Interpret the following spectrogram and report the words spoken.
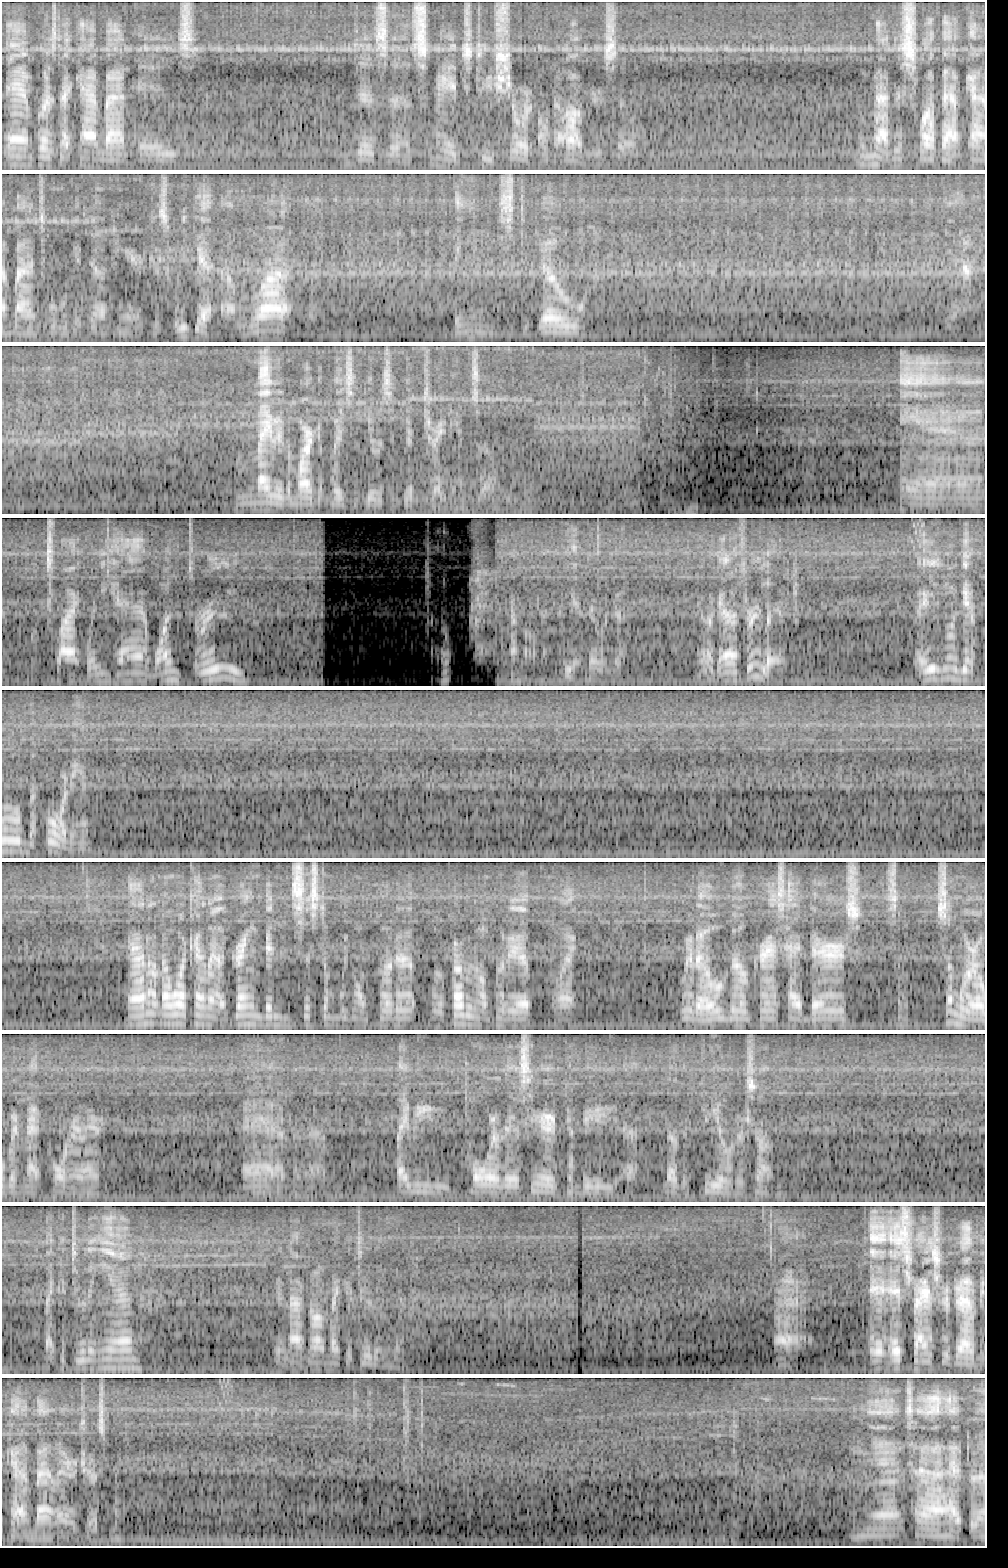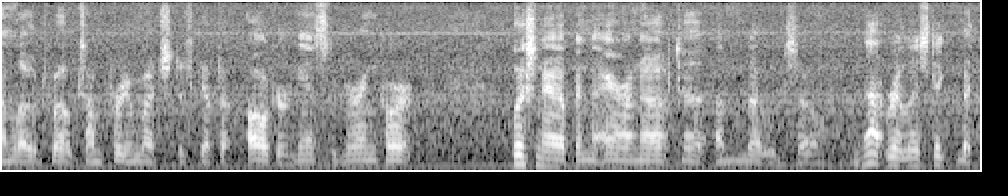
And plus that combine is just a smidge too short on the auger, so we might just swap out combines when we get done here because we got a lot of things to go. Yeah. Maybe the marketplace will give us a good trade-in, so. And like we have one through. Oh, come on. Yeah, there we go. Yeah, we got a through left. He's going to get full before then. Yeah, I don't know what kind of grain bin system we're going to put up. We're probably going to put it up like where the old Goldcrest had theirs. Some, somewhere over in that corner there. And um, maybe more of this here can be uh, another field or something. Make it to the end. You're not going to make it to the end. Alright. It's faster driving the combine there, trust me. Yeah, that's how I have to unload folks. I'm pretty much just got the auger against the grain cart, pushing it up in the air enough to unload. So, not realistic, but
